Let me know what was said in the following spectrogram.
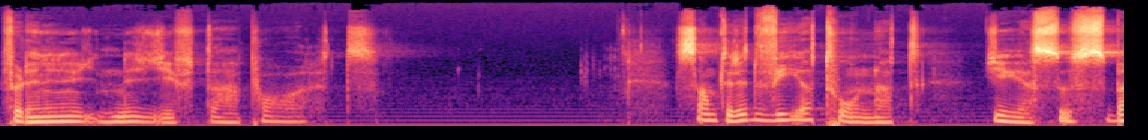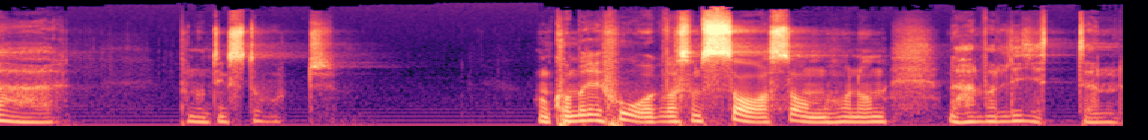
för det ny, nygifta paret. Samtidigt vet hon att Jesus bär på någonting stort. Hon kommer ihåg vad som sades om honom när han var liten.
